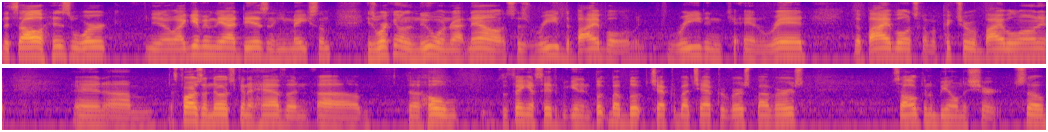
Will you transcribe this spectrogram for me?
It's all his work. You know, I give him the ideas and he makes them. He's working on a new one right now. It says read the Bible, read and, and read the Bible. It's to have a picture of a Bible on it. And um, as far as I know, it's going to have an, uh, the whole the thing I said at the beginning, book by book, chapter by chapter, verse by verse. It's all going to be on the shirt. So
